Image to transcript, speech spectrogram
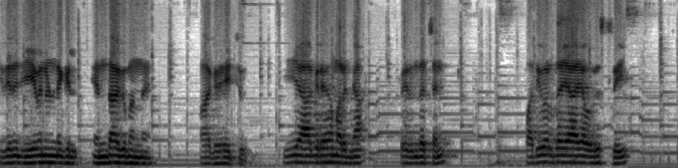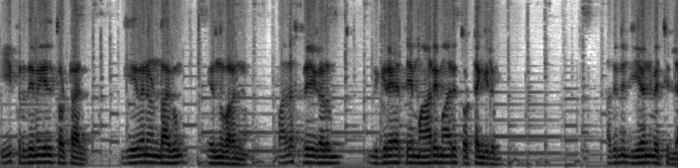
ഇതിന് ജീവനുണ്ടെങ്കിൽ എന്താകുമെന്ന് ആഗ്രഹിച്ചു. ഈ ആഗ്രഹമറിഞ്ഞ പെരുന്തച്ഛൻ പതിവ്രതയായ ഒരു സ്ത്രീ ഈ പ്രതിമയിൽ തൊട്ടാൽ ജീവനുണ്ടാകും എന്ന് പറഞ്ഞു. പല സ്ത്രീകളും വിഗ്രഹത്തെ മാറി മാറി തൊട്ടെങ്കിലും അതിന് ജീവൻ വെച്ചില്ല.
